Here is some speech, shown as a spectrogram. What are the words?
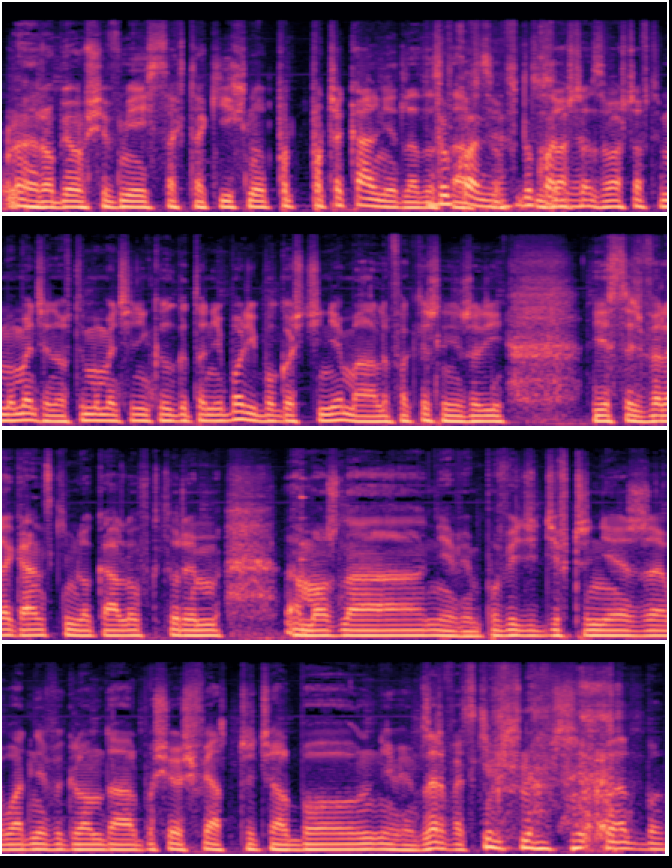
robią się w miejscach takich, no, po, poczekalnie dla dostawców. Dokładnie, dokładnie. Zwłaszcza, zwłaszcza w tym momencie. No, w tym momencie nikogo to nie boli, bo gości nie ma, ale faktycznie, jeżeli jesteś w eleganckim lokalu, w którym można, nie wiem, powiedzieć dziewczynie, że ładnie wygląda, albo się oświadczyć, albo, nie wiem, zerwać z kimś na przykład, bo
